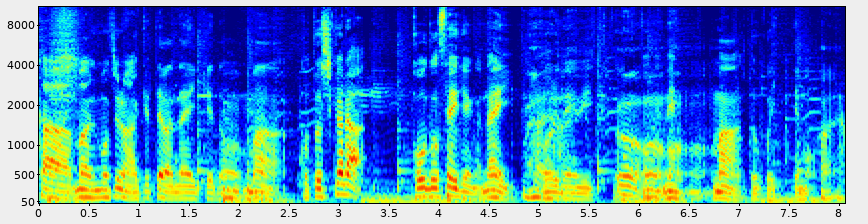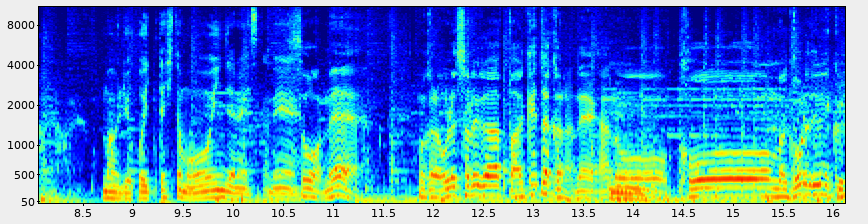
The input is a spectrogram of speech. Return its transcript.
禍まあもちろん開けてはないけど、まあ今年から行動制限がないゴールデンウィークということでねうんうんうんうんまあどこ行ってもはいはいはまあ旅行行った人も多いんじゃないですかねいそうねだから俺それがやっぱ開けたからねあのーこう、まあ、ゴールデンウィークっ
